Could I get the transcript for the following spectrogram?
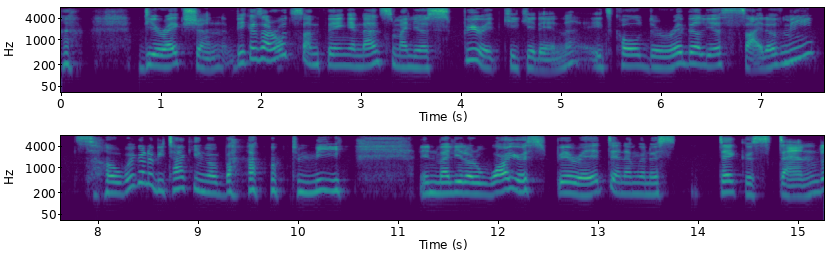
direction because I wrote something and that's my little spirit kicking in. It's called The Rebellious Side of Me. So, we're going to be talking about me in my little warrior spirit, and I'm going to take a stand.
